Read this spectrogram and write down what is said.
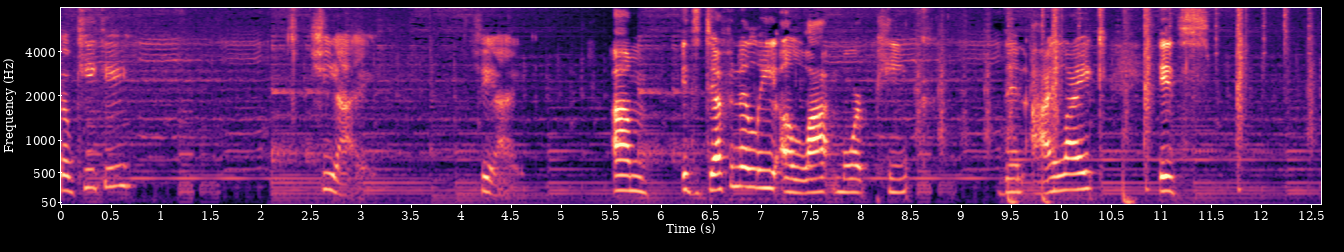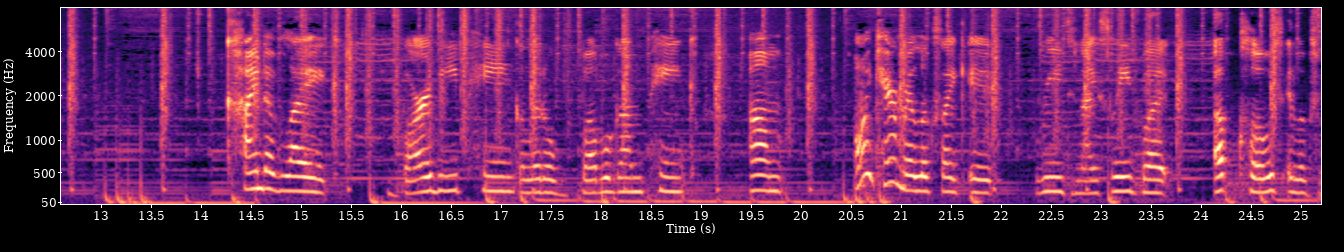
So Kiki, she eyed. She eyed. Um, it's definitely a lot more pink than I like. It's kind of like Barbie pink, a little bubblegum pink. Um, on camera it looks like it reads nicely, but up close it looks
